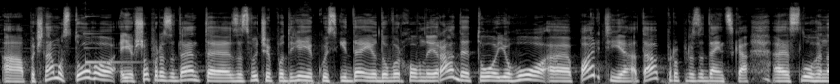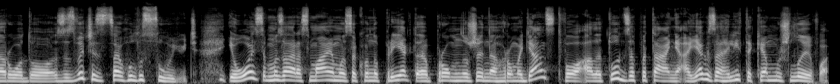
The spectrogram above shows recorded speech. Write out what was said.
А почнемо з того, якщо президент е, зазвичай подає якусь ідею до Верховної Ради, то його е, партія та пропрезидентська е, слуги народу зазвичай за це голосують. І ось ми зараз маємо законопроєкт про множинне громадянство, але тут запитання: а як взагалі таке можливо?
